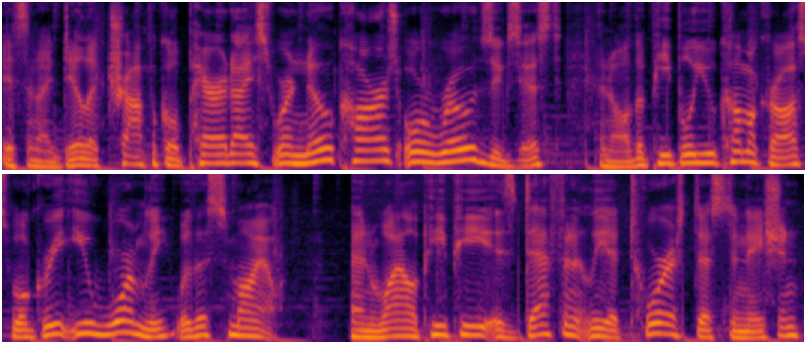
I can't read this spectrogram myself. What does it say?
It's an idyllic tropical paradise where no cars or roads exist, and all the people you come across will greet you warmly with a smile. And while Phi is definitely a tourist destination,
